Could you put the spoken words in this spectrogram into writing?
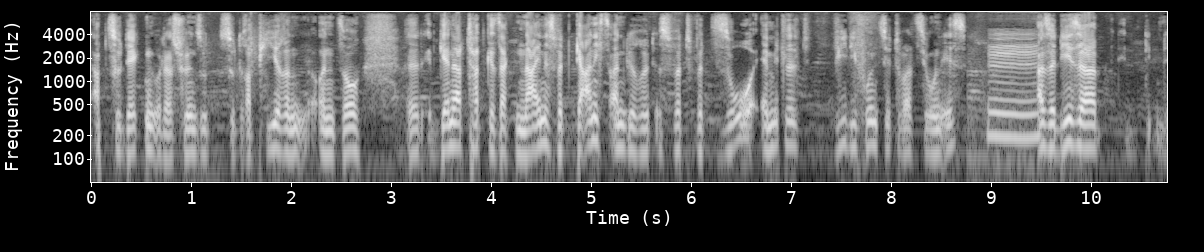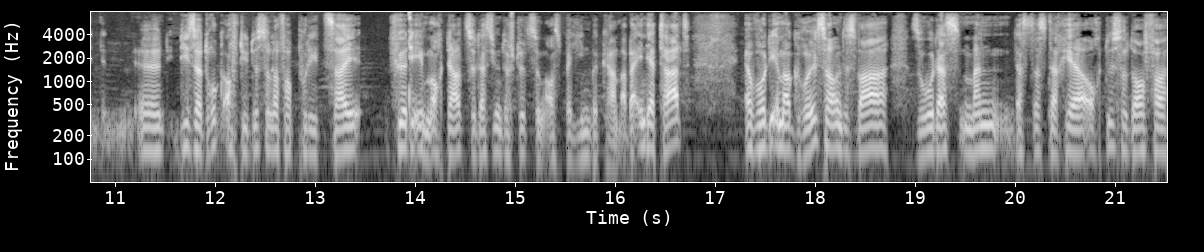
abzudecken oder schön so zu drapieren und so. Äh, Gennert hat gesagt, nein, es wird gar nichts angerührt, es wird, wird so ermittelt, wie die Fundsituation ist. Hm. Also dieser, äh, dieser Druck auf die Düsseldorfer Polizei führte eben auch dazu, dass sie Unterstützung aus Berlin bekam. Aber in der Tat, er wurde immer größer und es war so, dass man, dass das nachher auch Düsseldorfer,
